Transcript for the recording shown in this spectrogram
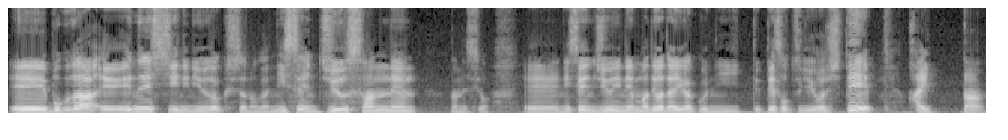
えー、僕が、えー、NSC に入学したのが2013年、なんですよ。えー、2012年までは大学に行ってて、卒業して入った。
